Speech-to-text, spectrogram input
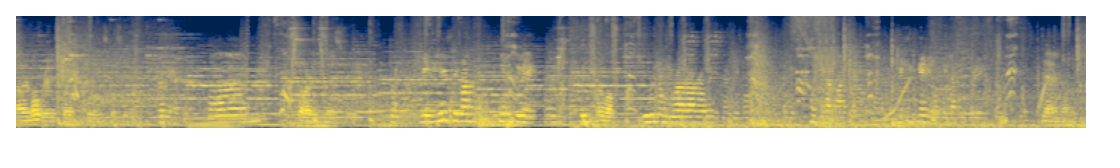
uh, not really sure. um, Sorry, it's we usually we usually do it, we, we, Oh well. we wouldn't run around robin the same people. Because you have mindset. If you get it, okay, that's great. Yeah, no.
